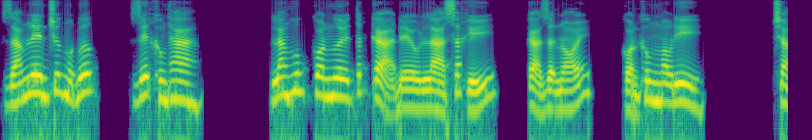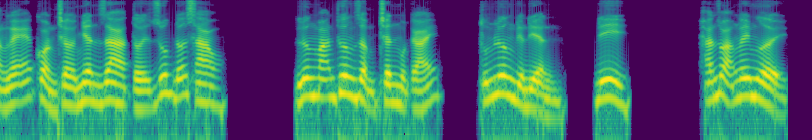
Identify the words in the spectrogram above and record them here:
Dám lên trước một bước, giết không tha. Lăng húc con ngươi tất cả đều là sát khí, cả giận nói, còn không mau đi. Chẳng lẽ còn chờ nhân ra tới giúp đỡ sao? Lương mãn thương dậm chân một cái, túm lương điền điền, đi. Hắn dọa ngây người,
